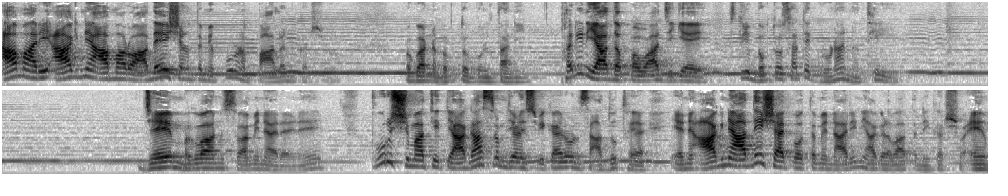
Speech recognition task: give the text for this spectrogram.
આ મારી આજ્ઞા, આ મારો આદેશ અને તમે પૂર્ણ પાલન કરશો. ભગવાનના ભક્તો બોલતા નહીં. ફરીને યાદ અપાવો, આ જગ્યાએ સ્ત્રી ભક્તો સાથે ઘૃણા નથી. જેમ ભગવાન સ્વામિનારાયણે પુરુષમાંથી ત્યાગાશ્રમ જેણે સ્વીકાર્યો અને સાધુ થયા, એને આજ્ઞા, આદેશ આપ્યો, તમે નારીની આગળ વાત નહીં કરશો. એમ.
